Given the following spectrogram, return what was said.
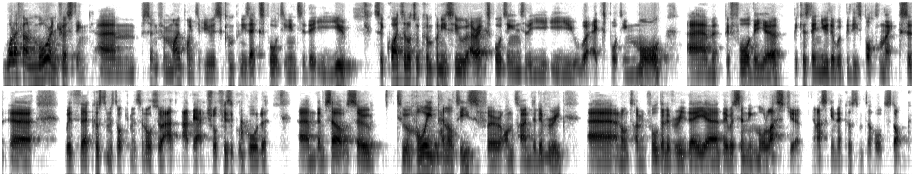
what I found more interesting, um, certainly from my point of view, is companies exporting into the EU. So quite a lot of companies who are exporting into the EU were exporting more um, before the year because they knew there would be these bottlenecks uh, with customs documents and also at, at the actual physical border um, themselves. So to avoid penalties for on-time delivery uh, and on-time and full delivery, they uh, they were sending more last year and asking their customer to hold stock.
